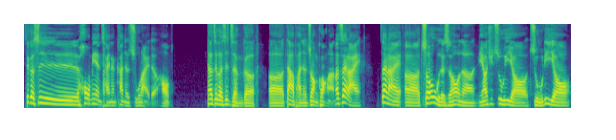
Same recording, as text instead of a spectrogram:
这个是后面才能看得出来的哦。那这个是整个呃大盘的状况啦。那再来再来呃周五的时候呢，你要去注意哦，主力哦。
